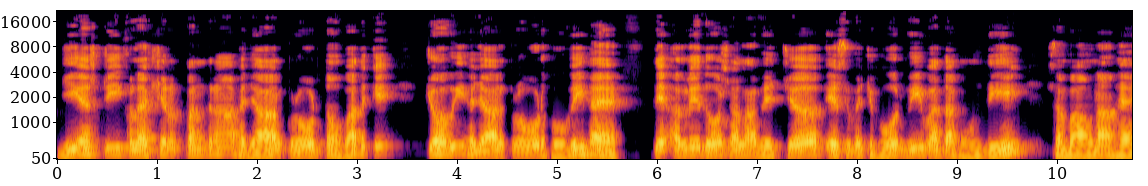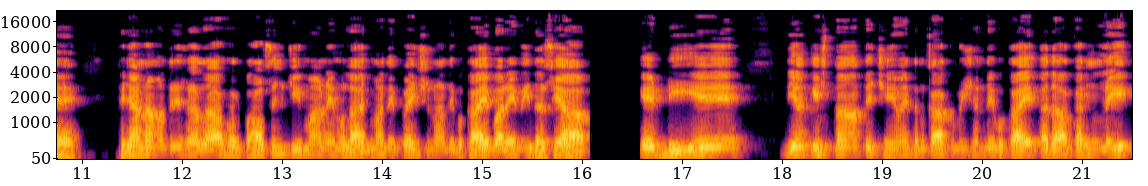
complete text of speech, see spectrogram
ਜੀਐਸਟੀ ਕਲੈਕਸ਼ਨ 15000 ਕਰੋੜ ਤੋਂ ਵੱਧ ਕੇ 24000 ਕਰੋੜ ਹੋ ਗਈ ਹੈ ਤੇ ਅਗਲੇ 2 ਸਾਲਾਂ ਵਿੱਚ ਇਸ ਵਿੱਚ ਹੋਰ ਵੀ ਵਾਧਾ ਹੋਣ ਦੀ ਸੰਭਾਵਨਾ ਹੈ। ਖਜ਼ਾਨਾ ਮੰਤਰੀ ਸਰਦਾਰ ਹਰਪਾਲ ਸਿੰਘ ਚੀਮਾ ਨੇ ਮੁਲਾਜ਼ਮਾਂ ਦੇ ਪੈਨਸ਼ਨਾਂ ਦੇ ਬਕਾਏ ਬਾਰੇ ਵੀ ਦੱਸਿਆ ਕਿ ਡੀਏ ਦੀਆਂ ਕਿਸ਼ਤਾਂ ਤੇ 6ਵੇਂ ਤਨਖਾਹ ਕਮਿਸ਼ਨ ਦੇ ਬਕਾਏ ਅਦਾ ਕਰਨ ਲਈ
